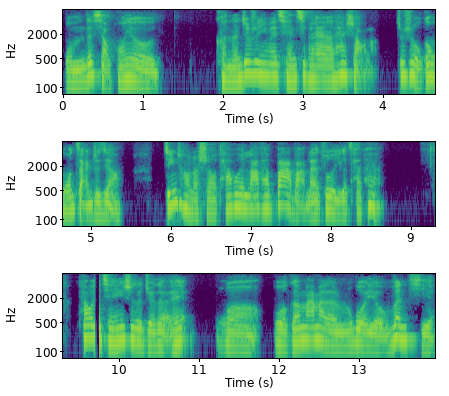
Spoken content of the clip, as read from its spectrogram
我们的小朋友，可能就是因为前期培养的太少了。就是我跟我崽子讲，经常的时候他会拉他爸爸来做一个裁判，他会潜意识的觉得，哎，我我跟妈妈的如果有问题，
